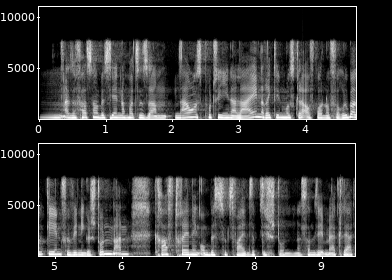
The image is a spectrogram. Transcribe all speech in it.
Hm, also fassen wir ein bisschen nochmal zusammen. Nahrungsprotein allein regt den Muskelaufbau nur vorübergehend für wenige Stunden an. Krafttraining um bis zu 72 Stunden. Das haben Sie eben erklärt.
